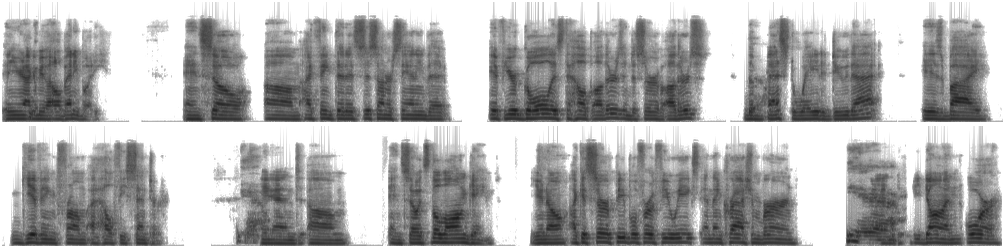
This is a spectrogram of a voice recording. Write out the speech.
you're not going to be able to help anybody. And so um, I think that it's just understanding that if your goal is to help others and to serve others, the yeah. best way to do that is by giving from a healthy center. Yeah. And um, and so it's the long game. You know, I could serve people for a few weeks and then crash and burn. Yeah. And be done. Or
